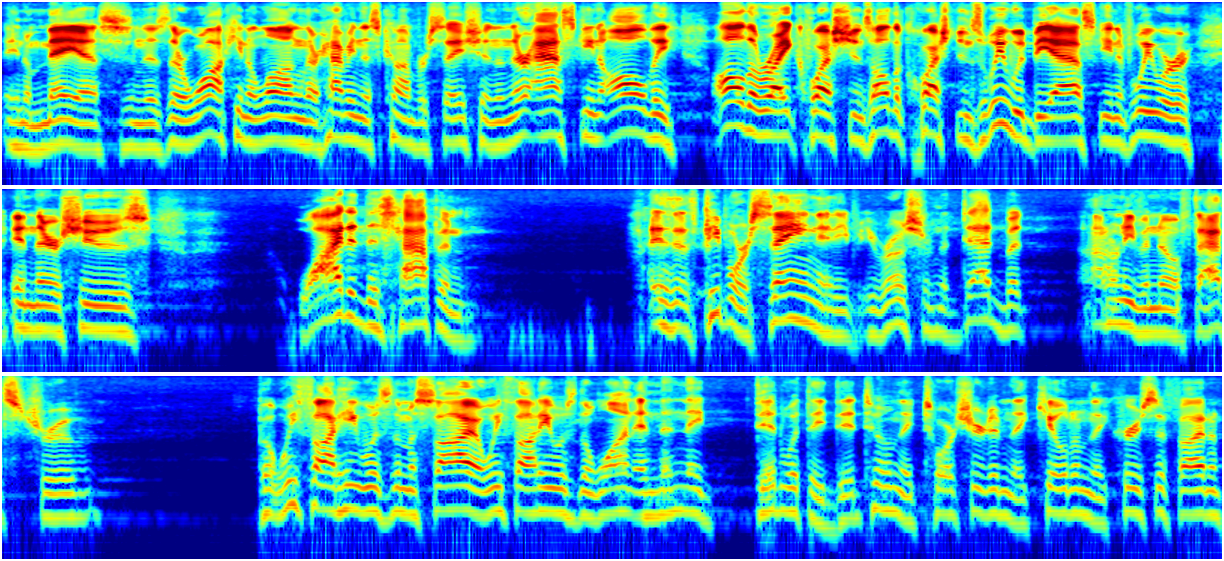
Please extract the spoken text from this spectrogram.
in Emmaus. And as they're walking along, they're having this conversation and they're asking all the, all the right questions, all the questions we would be asking if we were in their shoes. Why did this happen? People were saying that he, he rose from the dead, but I don't even know if that's true. But we thought he was the Messiah. We thought he was the one. And then they did what they did to him. They tortured him. They killed him. They crucified him.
